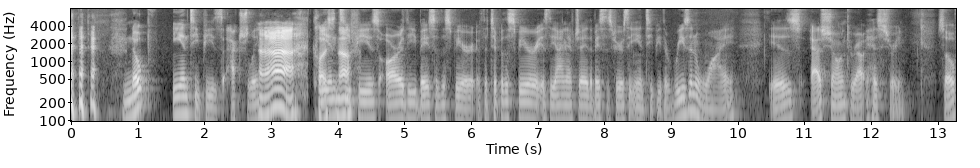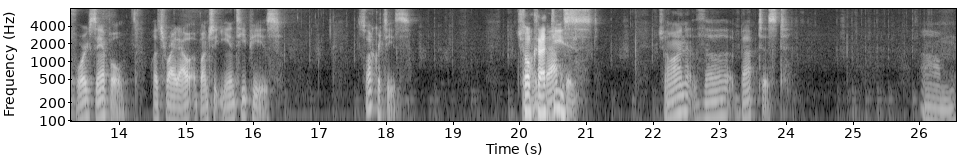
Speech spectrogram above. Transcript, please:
Nope. ENTPs actually. ah, close enough. ENTPs are the base of the spear. If the tip of the spear is the INFJ, the base of the spear is the ENTP. The reason why is as shown throughout history. So, for example, let's write out a bunch of ENTPs. Socrates. John Socrates. Baptist. John the Baptist. Um,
